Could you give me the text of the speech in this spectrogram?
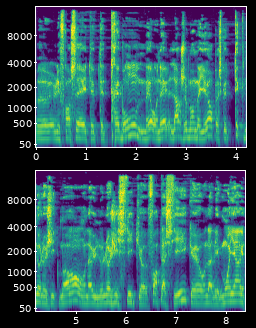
Euh, les Français étaient peut-être très bons, mais on est largement meilleurs parce que technologiquement, on a une logistique euh, fantastique, euh, on a des moyens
